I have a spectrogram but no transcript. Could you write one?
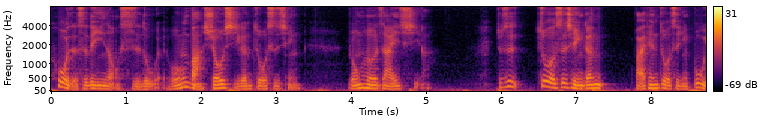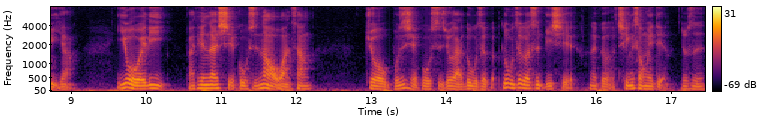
或者是另一种思路，诶，我们把休息跟做事情融合在一起啊，就是做的事情跟白天做的事情不一样。以我为例，白天在写故事，那我晚上就不是写故事，就来录这个。录这个是比写那个轻松一点，就是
